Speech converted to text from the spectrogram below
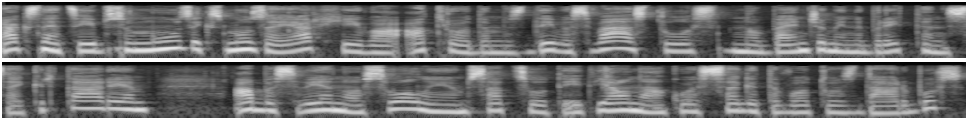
Rakstniecības un mūzikas muzeja arhīvā atrodamas divas vēstules no Benjamina Britena sekretāriem, abas vieno solījums atsūtīt jaunākos sagatavotos darbus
